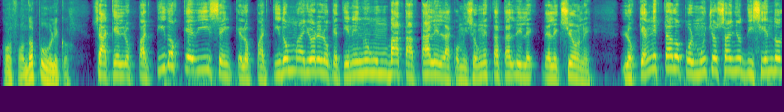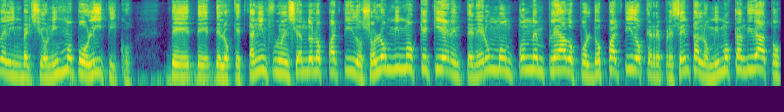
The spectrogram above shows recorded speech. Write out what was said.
con fondos públicos. O sea, que los partidos que dicen que los partidos mayores lo que tienen es un batatal en la Comisión Estatal de, Elecciones, los que han estado por muchos años diciendo del inversionismo político, de, de, los que están influenciando los partidos son los mismos que quieren tener un montón de empleados por dos partidos que representan los mismos candidatos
